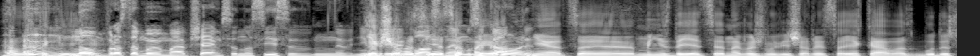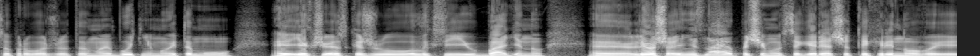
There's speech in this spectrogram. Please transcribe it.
Але таке Ну просто ми, ми общаємося, у нас є в Дніпрі Якщо у вас є самоіронія, це мені здається найважливіша риса, яка вас буде супроводжувати в майбутньому. І тому, е, якщо я скажу Олексію Бадіну, е, Льоша, я не знаю, чому всі говорять, що ти хріновий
